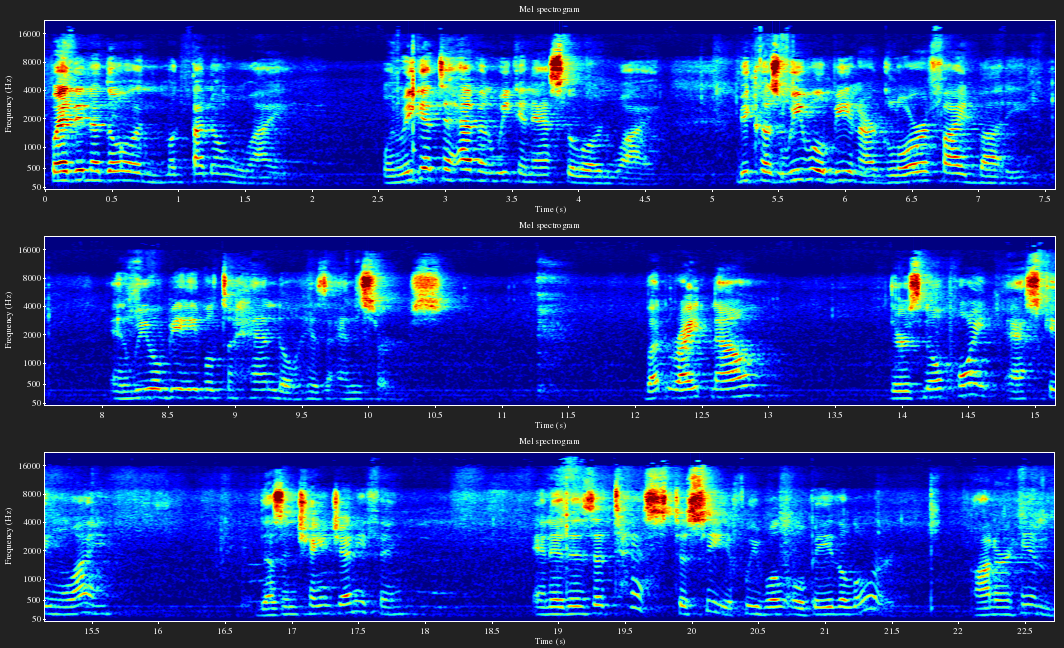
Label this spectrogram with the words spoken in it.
Pwede na doon magtanong why. When we get to heaven, we can ask the Lord why. Because we will be in our glorified body and we will be able to handle His answers. But right now, there's no point asking why. Doesn't change anything. And it is a test to see if we will obey the Lord, honor Him.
